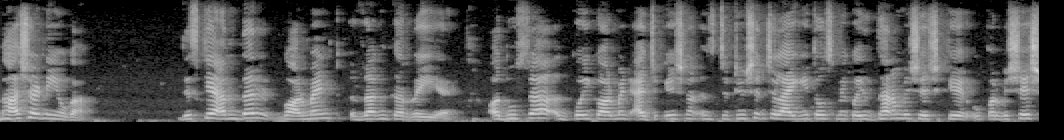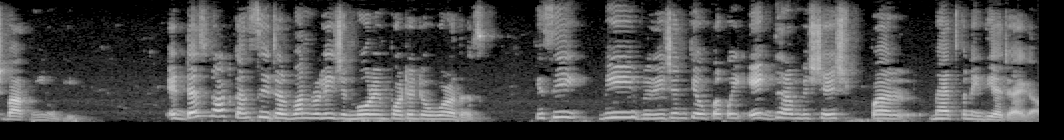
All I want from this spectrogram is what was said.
भाषण नहीं होगा, जिसके अंदर गवर्नमेंट रन कर रही है। और दूसरा, कोई गवर्नमेंट एजुकेशनल इंस्टीट्यूशन चलाएगी तो उसमें कोई धर्म विशेष के ऊपर विशेष बात नहीं होगी। It does not consider one religion more important over others किसी भी रिलीजन के ऊपर कोई एक धर्म विशेष पर महत्व नहीं दिया जाएगा।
